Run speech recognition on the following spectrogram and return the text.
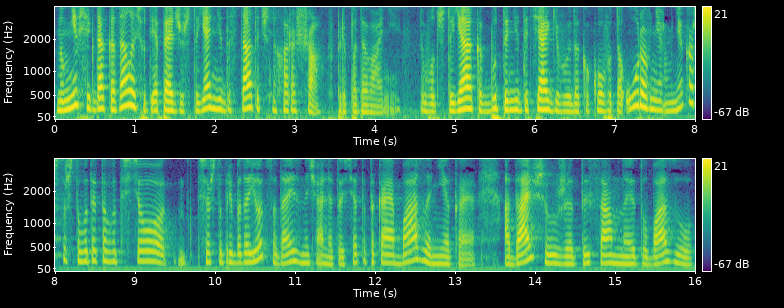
но мне всегда казалось, вот опять же, что я недостаточно хороша в преподавании. Вот, что я как будто не дотягиваю до какого-то уровня. Мне кажется, что вот это вот все, все, что преподается, да, изначально, то есть это такая база некая, а дальше уже ты сам на эту базу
